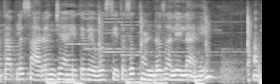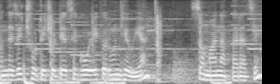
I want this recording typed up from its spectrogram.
आता आपलं सारण जे आहे ते व्यवस्थित असं थंड झालेलं आहे. आपण त्याचे छोटे छोटे असे गोळे करून घेऊया समान आकाराचे.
